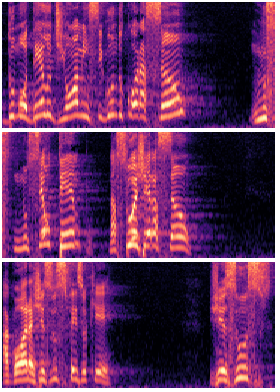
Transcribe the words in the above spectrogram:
do modelo de homem segundo o coração no, no seu tempo, na sua geração. Agora, Jesus fez o quê? Jesus,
